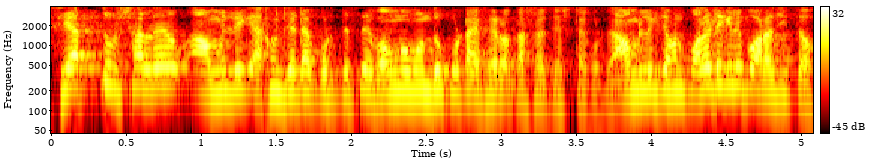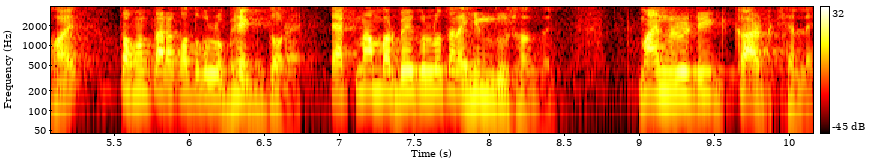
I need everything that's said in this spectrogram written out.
ছিয়াত্তর সালে আওয়ামী লীগ এখন যেটা করতেছে বঙ্গবন্ধু কোটায় ফেরত আসার চেষ্টা করছে। আওয়ামী লীগ যখন পলিটিক্যালি পরাজিত হয় তখন তারা কতগুলো ভেগ ধরে। এক নাম্বার বেগ হলো তারা হিন্দু সাজে। মাইনরিটি কার্ড খেলে।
